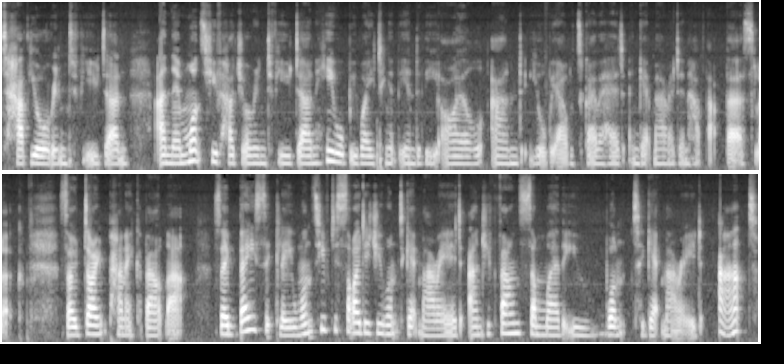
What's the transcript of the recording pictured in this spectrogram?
to have your interview done. And then once you've had your interview done, he will be waiting at the end of the aisle, and you'll be able to go ahead and get married and have that first look. So don't panic about that. So basically, once you've decided you want to get married and you've found somewhere that you want to get married at,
